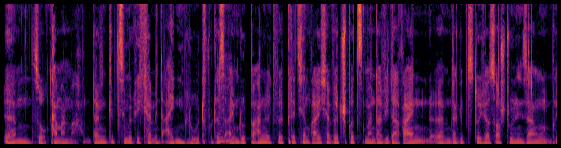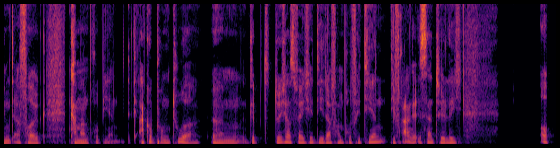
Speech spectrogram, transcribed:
Ähm, so kann man machen. Dann gibt es die Möglichkeit mit Eigenblut, wo das mhm. Eigenblut behandelt wird, plättchenreicher wird, spritzt man da wieder rein. Ähm, da gibt es durchaus auch Studien, die sagen, bringt Erfolg, kann man probieren. Akupunktur ähm, gibt durchaus welche, die davon profitieren. Die Frage ist natürlich, ob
